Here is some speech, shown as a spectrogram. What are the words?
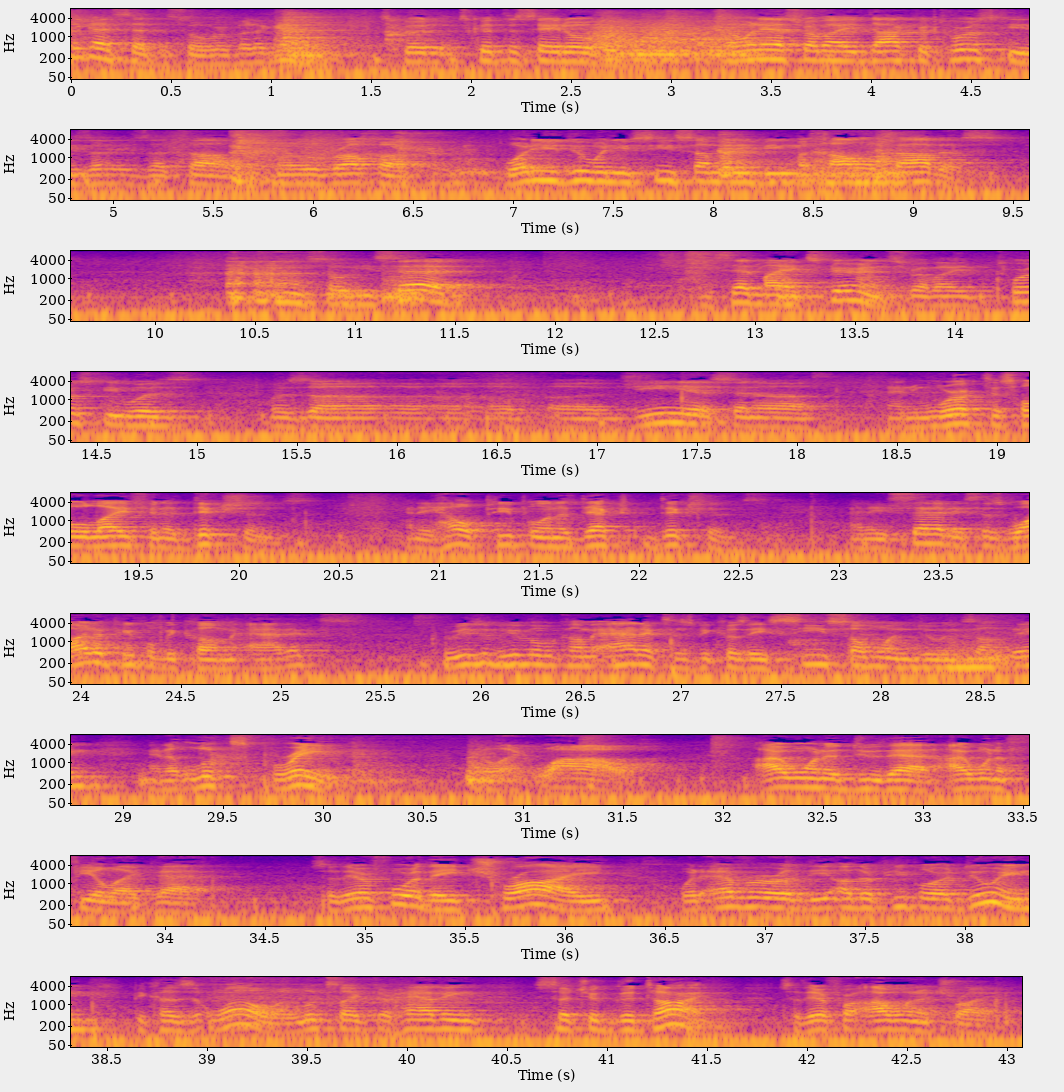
I think I said this over, but again, it's good. It's good to say it over. Someone asked Rabbi Dr. Twersky Zatzal, what do you do when you see somebody being machal Shabbos? so he said, he said, my experience. Rabbi Twersky was was a, a, a, a, genius and a, and worked his whole life in addictions, and he helped people in addictions. And he said, he says, why do people become addicts? The reason people become addicts is because they see someone doing something and it looks great. They're like, wow, I want to do that. I want to feel like that. So therefore, they try whatever the other people are doing because, well, it looks like they're having such a good time. So therefore, I want to try it.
